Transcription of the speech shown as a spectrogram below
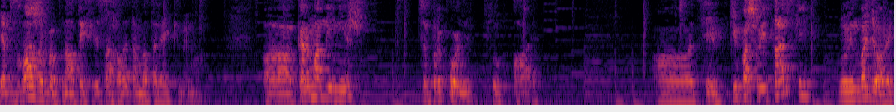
Я б зважив би на тих вісах, але там батарейки нема. А, карманний ніж. Це прикольно. Слухай, ай. А, ці. Типа швейцарський, ну він бадьорий.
